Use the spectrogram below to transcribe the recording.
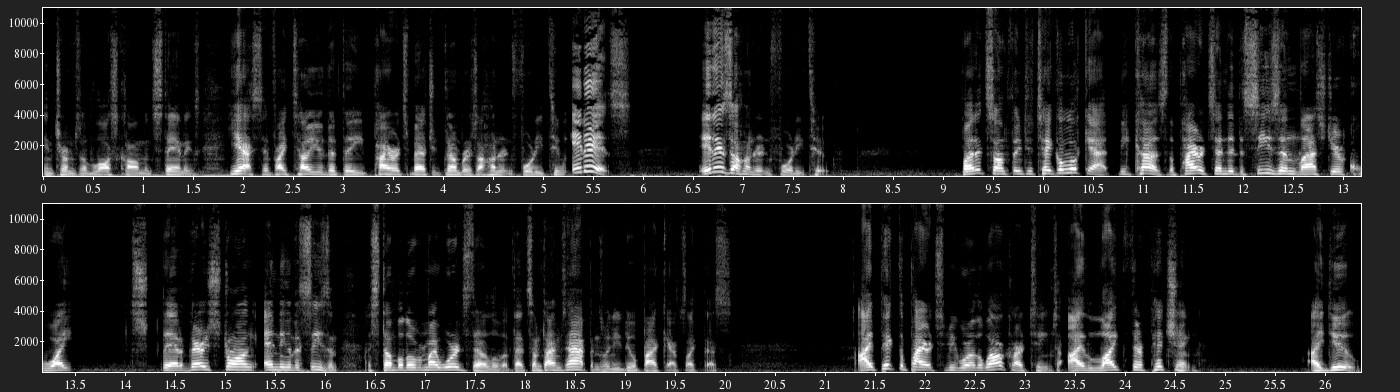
in terms of loss column and standings. Yes, if I tell you that the Pirates' magic number is 142, it is. It is 142. But it's something to take a look at because the Pirates ended the season last year quite they had a very strong ending of the season. I stumbled over my words there a little bit. That sometimes happens when you do a podcast like this. I picked the Pirates to be one of the wild card teams. I like their pitching. I do.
